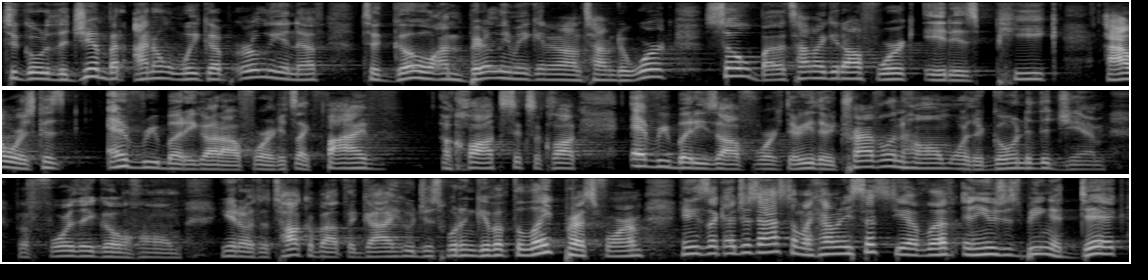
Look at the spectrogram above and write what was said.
to go to the gym, but I don't wake up early enough to go. I'm barely making it on time to work. So by the time I get off work, it is peak hours because everybody got off work. It's like five o'clock, six o'clock, everybody's off work. They're either traveling home or they're going to the gym before they go home, you know, to talk about the guy who just wouldn't give up the leg press for him. And he's like, I just asked him, like, how many sets do you have left? And he was just being a dick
